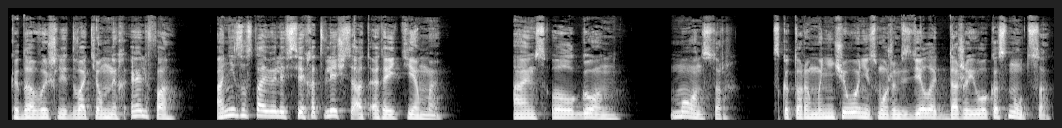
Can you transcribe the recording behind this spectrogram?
Когда вышли два темных эльфа, они заставили всех отвлечься от этой темы. Айнс Олгон. Монстр, с которым мы ничего не сможем сделать, даже его коснуться.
